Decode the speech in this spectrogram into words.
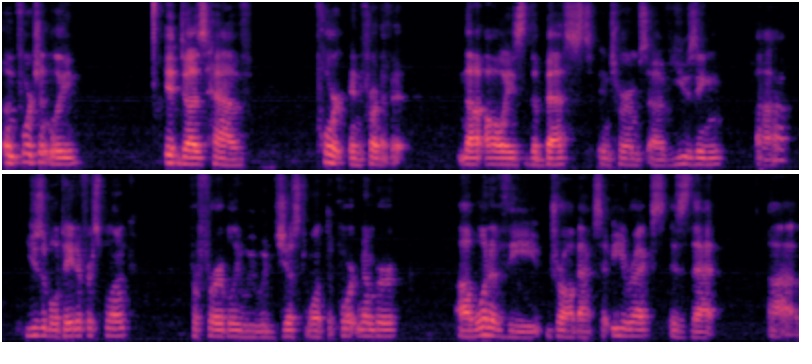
Unfortunately, it does have port in front of it. Not always the best in terms of using uh, usable data for Splunk. Preferably, we would just want the port number. Uh, one of the drawbacks of erex is that uh,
